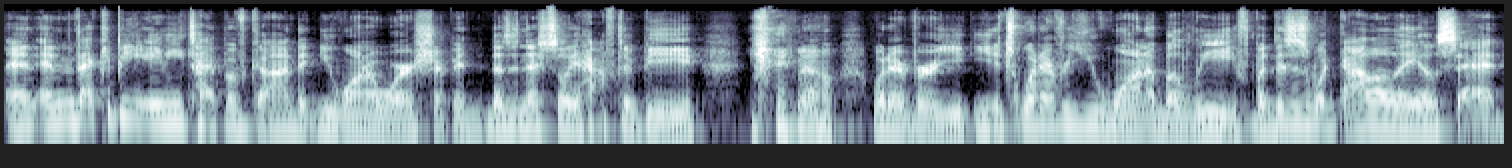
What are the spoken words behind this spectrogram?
And and that could be any type of god that you want to worship. It doesn't necessarily have to be you know whatever you, it's whatever you want to believe but this is what galileo said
